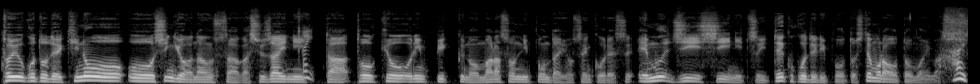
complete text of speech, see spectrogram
ということで昨日新業アナウンサーが取材に行った東京オリンピックのマラソン日本代表選考レース MGC についてここでリポートしてもらおうと思います。はい、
